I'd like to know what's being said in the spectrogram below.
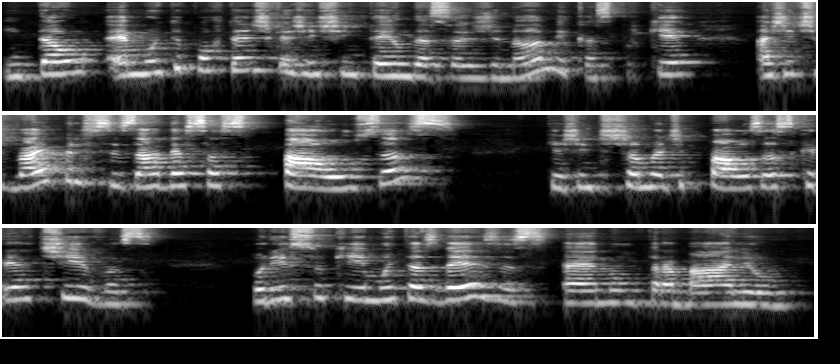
Então, é muito importante que a gente entenda essas dinâmicas, porque a gente vai precisar dessas pausas, que a gente chama de pausas criativas. Por isso que muitas vezes, é, num trabalho,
